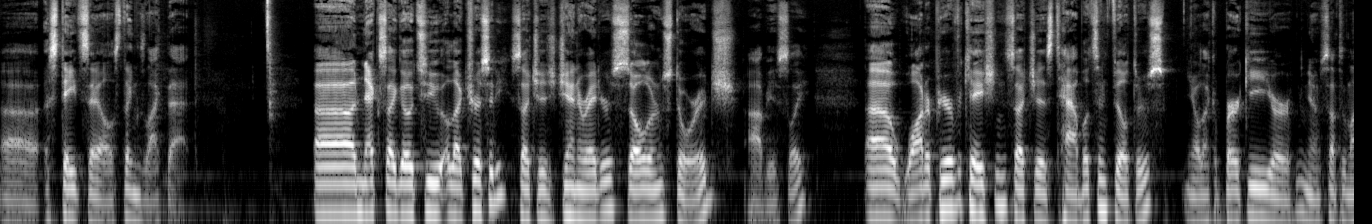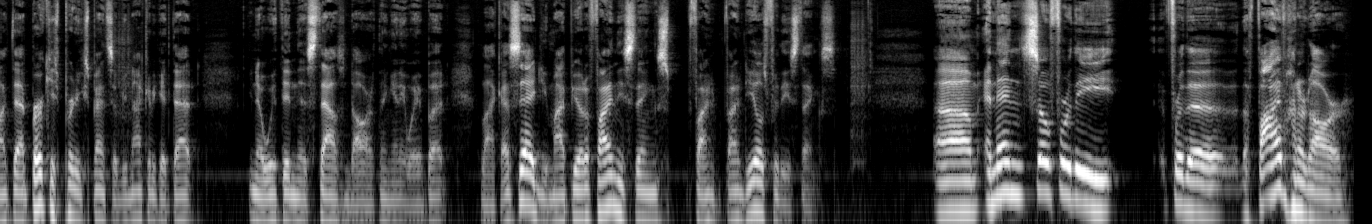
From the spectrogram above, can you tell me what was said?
uh, estate sales, things like that. Uh, next, I go to electricity, such as generators, solar, and storage, obviously. Uh, water purification, such as tablets and filters, you know, like a Berkey or you know something like that. Berkey's pretty expensive. You're not going to get that you know, within this thousand dollar thing anyway. But like I said, you might be able to find these things, find find deals for these things. Um, and then so for the for the the five hundred dollar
